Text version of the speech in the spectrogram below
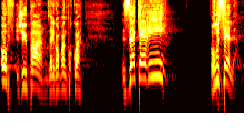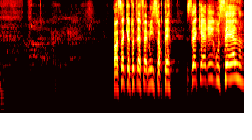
Ouf, j'ai eu peur, vous allez comprendre pourquoi. Zachary Roussel. Je pensais que toute la famille sortait. Zachary Roussel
